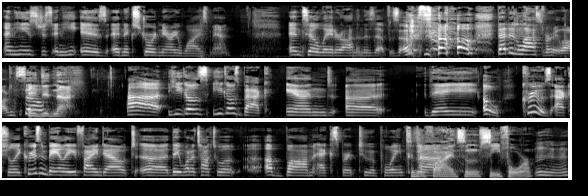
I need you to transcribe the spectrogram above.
and he's just and he is an extraordinary wise man until later on in this episode. So that didn't last very long. So He did not. uh he goes he goes back and uh they oh cruz actually cruz and bailey find out uh they want to talk to a, a bomb expert to a point Because they uh, find some C4.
